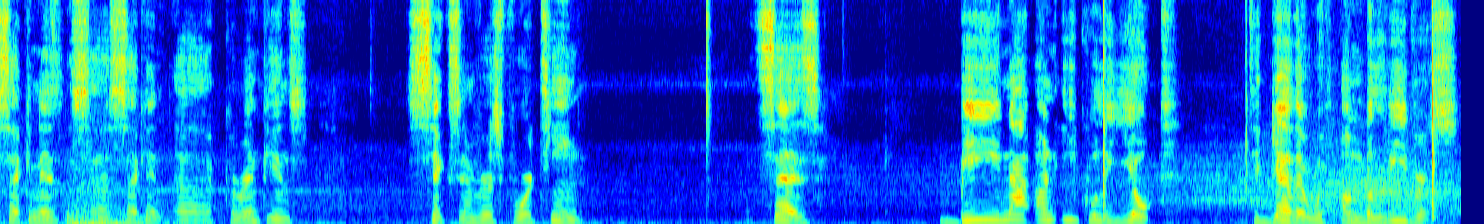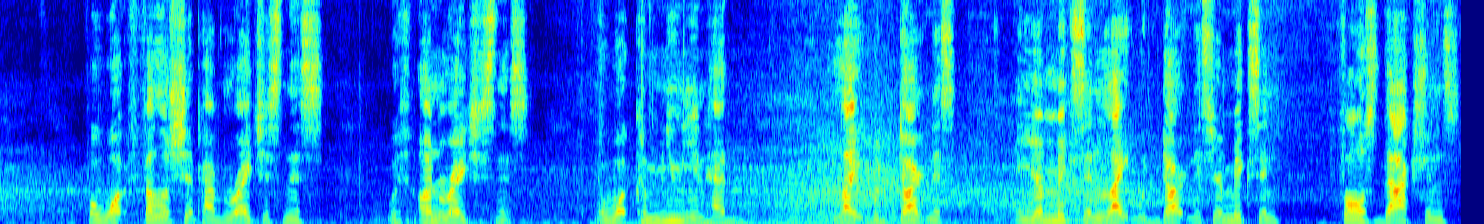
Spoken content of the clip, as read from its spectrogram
Second uh, second uh, Corinthians 6 and verse 14. It says, Be not unequally yoked together with unbelievers. For what fellowship have righteousness with unrighteousness? And what communion had light with darkness? And you're mixing light with darkness. You're mixing false doctrines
